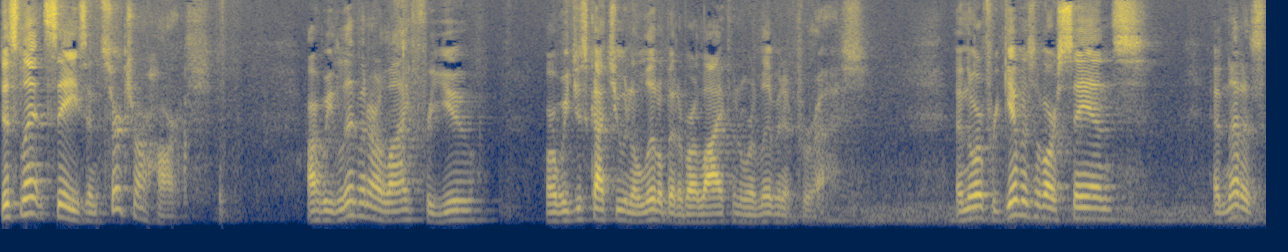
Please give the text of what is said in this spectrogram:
This Lent season, search our hearts. Are we living our life for you? Or we just got you in a little bit of our life and we're living it for us? And Lord, forgive us of our sins and let us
